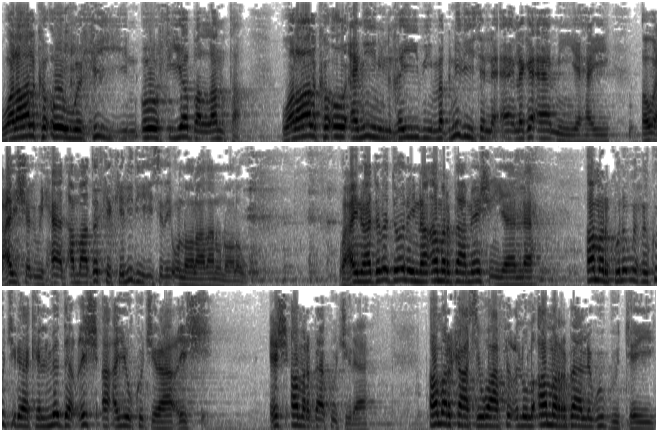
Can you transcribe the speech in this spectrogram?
Walaalka oo wafiyin oofiyo ballanta walaalka oo amiin ilghaybi maqnidiisa laga aamin yahay ow caysha alwixaad amaa dadka kelidiihii siday u noolaadaan u noolow. Waxaynu haddaba doonaynaa amar baa meeshan yaalla. Amarkuna wuxuu ku jiraa kelmadda cish ah ayuu ku jiraa cish. Cish amar baa ku jira. Amarkaasi waa ficlul amar baa lagu gutay.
